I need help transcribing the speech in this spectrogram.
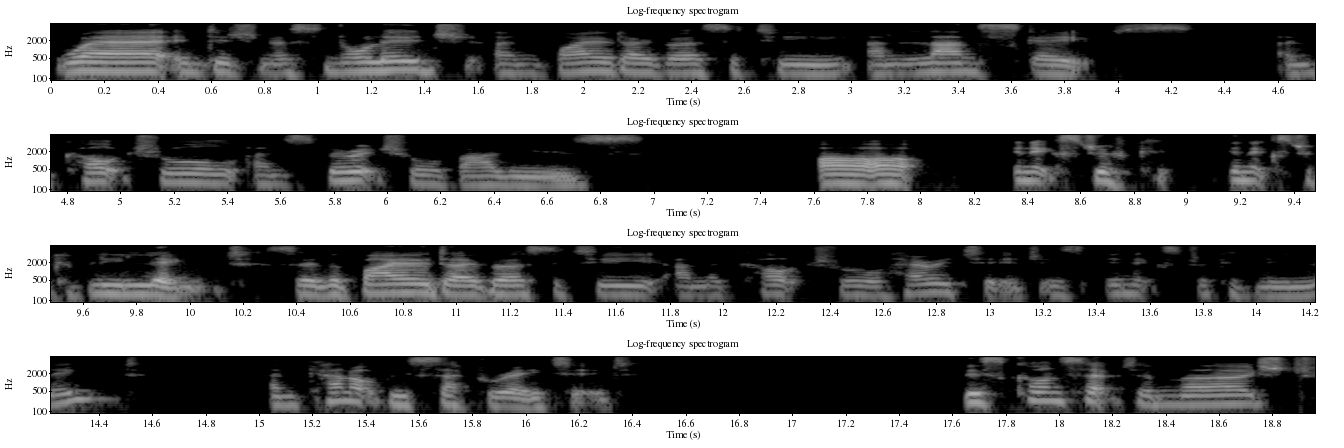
where Indigenous knowledge and biodiversity and landscapes and cultural and spiritual values are inextric inextricably linked. So the biodiversity and the cultural heritage is inextricably linked and cannot be separated. This concept emerged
